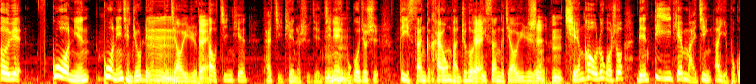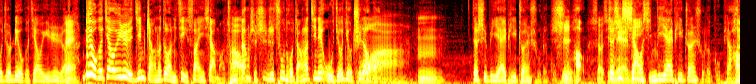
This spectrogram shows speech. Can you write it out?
二月过年过年前就有两个交易日，到今天。才几天的时间，今天也不过就是第三个开红盘之后第三个交易日啊。嗯，前后如果说连第一天买进啊，也不过就六个交易日啊。对，六个交易日已经涨了多少？你自己算一下嘛。从当时市值出头涨到今天五九九吃到饱。嗯，这是 VIP 专属的股票。是好，这是小型 VIP 专属的股票。好，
